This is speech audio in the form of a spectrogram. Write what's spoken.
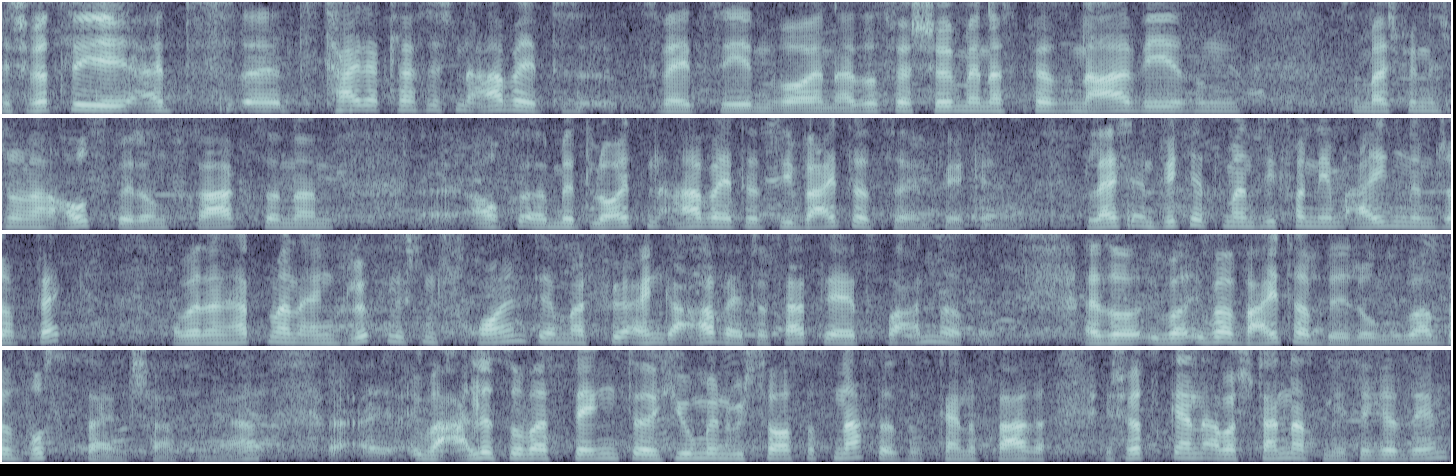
Ich würde sie als, als, Teil der klassischen Arbeitswelt sehen wollen. Also es wäre schön, wenn das Personalwesen zum Beispiel nicht nur nach Ausbildung fragt, sondern äh, auch äh, mit Leuten arbeitet, sie weiterzuentwickeln. Vielleicht entwickelt man sie von dem eigenen Job weg aber dann hat man einen glücklichen Freund, der mal für einen gearbeitet hat, der jetzt woanders ist. Also über, über Weiterbildung, über Bewusstsein schaffen. Ja? Äh, über alles sowas denkt äh, Human Resources nach, das ist keine Frage. Ich würde es gerne aber standardmäßiger sehen.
